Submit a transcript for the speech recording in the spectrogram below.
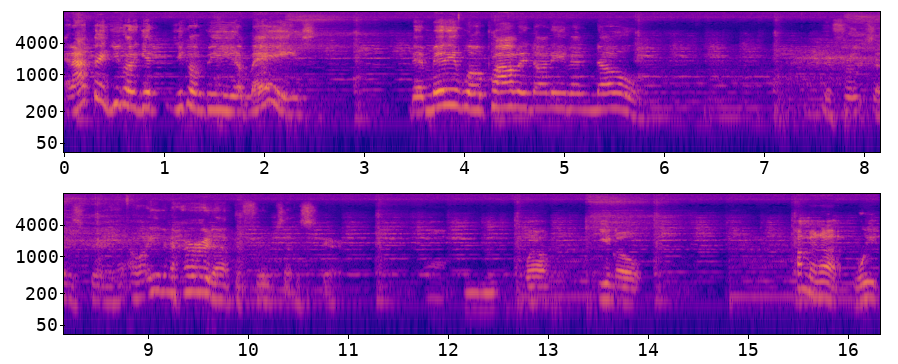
and I think you're gonna get you're gonna be amazed that many will probably not even know the fruits of the spirit or even heard of the fruits of the spirit. well you know coming up we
